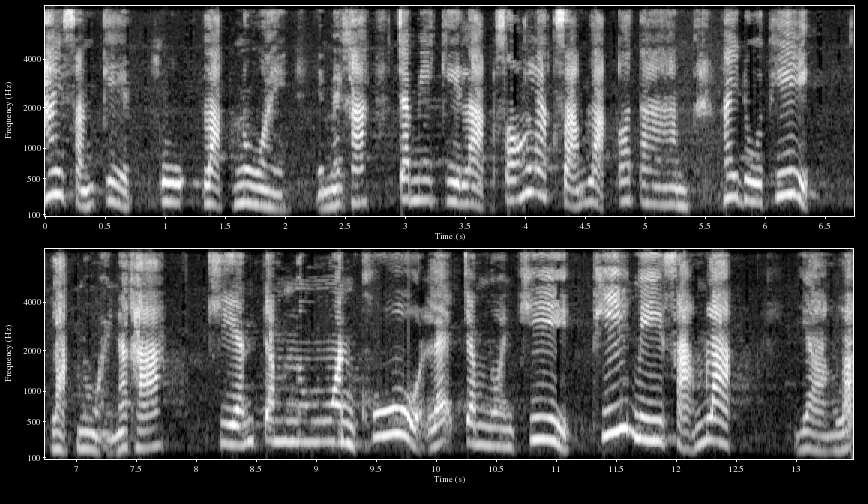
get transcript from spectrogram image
ให้สังเกตหลักหน่วยเห็นไหมคะ จะมีกี่หลักสองหลักสามหลักก็ตาม ให้ดูที่หลักหน่วยนะคะ เขียนจำนวนคู่และจำนวนคี่ที่มีสามหลักอย่างละ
